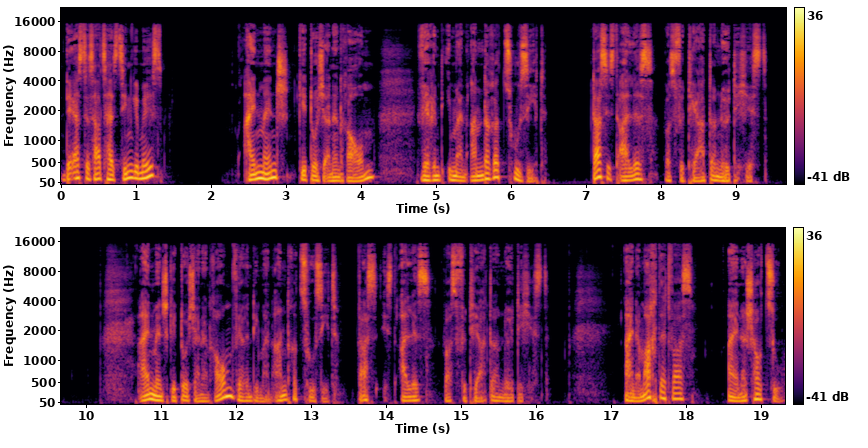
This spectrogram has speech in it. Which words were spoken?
Der erste Satz heißt sinngemäß, ein Mensch geht durch einen Raum, während ihm ein anderer zusieht. Das ist alles, was für Theater nötig ist. Ein Mensch geht durch einen Raum, während ihm ein anderer zusieht. Das ist alles, was für Theater nötig ist. Einer macht etwas, einer schaut zu.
